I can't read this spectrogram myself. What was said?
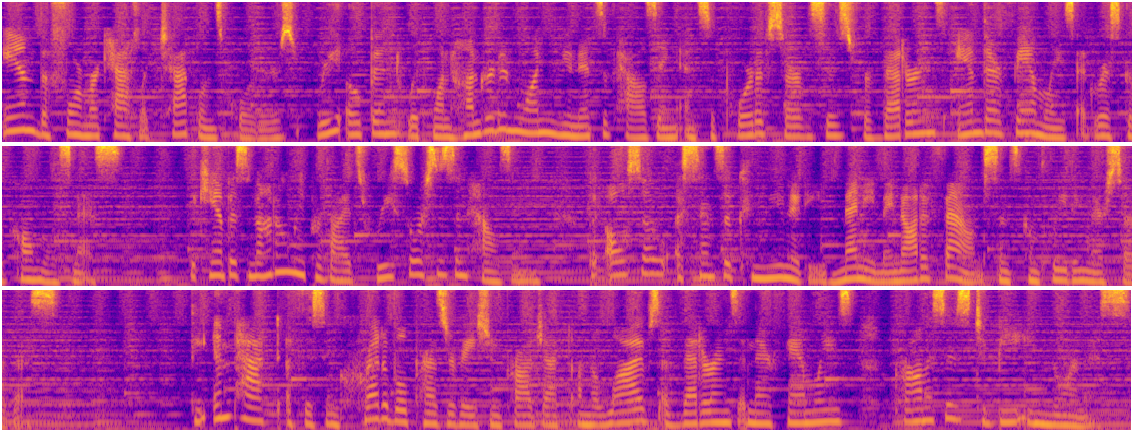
and the former Catholic Chaplains Quarters, reopened with 101 units of housing and supportive services for veterans and their families at risk of homelessness. The campus not only provides resources and housing, but also a sense of community many may not have found since completing their service. The impact of this incredible preservation project on the lives of veterans and their families promises to be enormous.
